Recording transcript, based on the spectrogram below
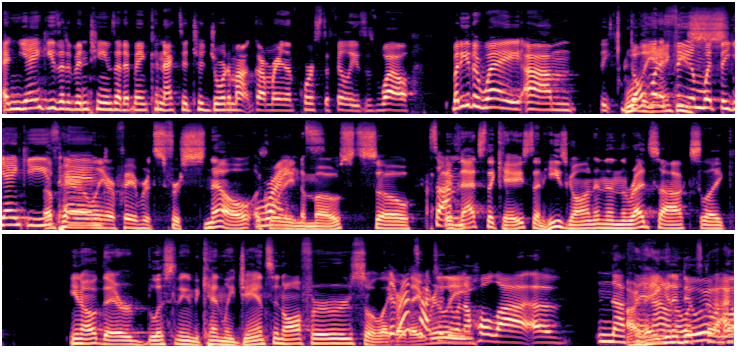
and Yankees that have been teams that have been connected to Jordan Montgomery and of course the Phillies as well. But either way, um, Well, don't want to see him with the Yankees. Apparently and- are favorites for Snell, according to most. So, So if I'm- that's the case, then he's gone. And then the Red Sox, like, you know, they're listening to Kenley Jansen offers. So, like, the are Red they Sox really? are doing a whole lot of nothing. are they going to do it? Going I don't-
